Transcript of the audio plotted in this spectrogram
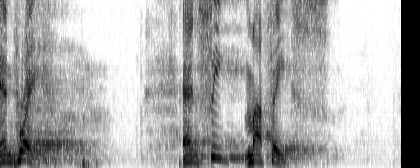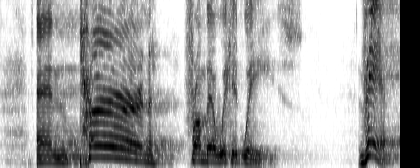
and pray and seek my face and turn from their wicked ways then,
